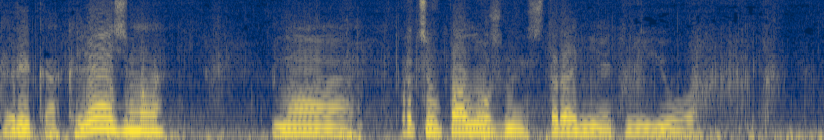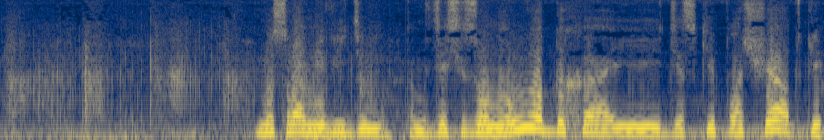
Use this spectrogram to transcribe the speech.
Река Клязьма, на противоположной стороне от нее мы с вами видим, там здесь и зона отдыха, и детские площадки,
